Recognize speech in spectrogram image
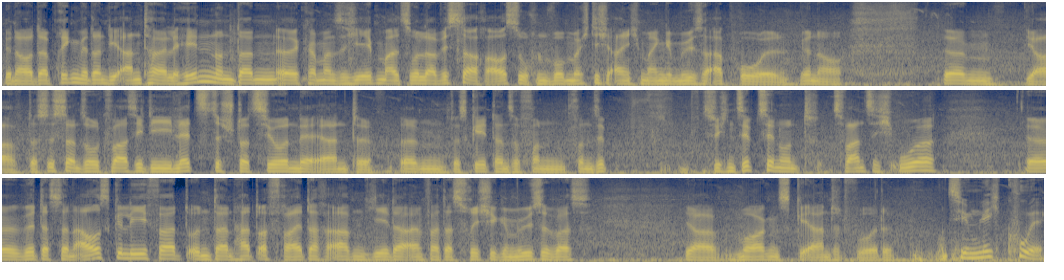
Genau, da bringen wir dann die Anteile hin und dann äh, kann man sich eben als Solar Vista auch aussuchen, wo möchte ich eigentlich mein Gemüse abholen. Genau. Ähm, ja, das ist dann so quasi die letzte Station der Ernte. Ähm, das geht dann so von, von sieb, zwischen 17 und 20 Uhr äh, wird das dann ausgeliefert und dann hat auf Freitagabend jeder einfach das frische Gemüse, was ja, morgens geerntet wurde. Ziemlich cool.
